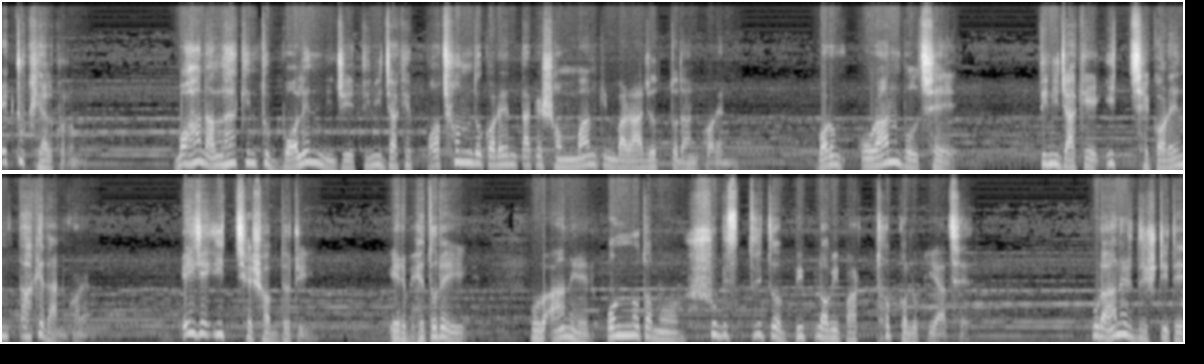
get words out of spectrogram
একটু খেয়াল করুন, মহান আল্লাহ কিন্তু বলেননি যে তিনি যাকে পছন্দ করেন তাকে সম্মান কিংবা রাজত্ব দান করেন। বরং কোরআন বলছে, তিনি যাকে ইচ্ছে করেন তাকে দান করেন। এই যে ইচ্ছে শব্দটি, এর ভেতরে কোরআনের অন্যতম সুবিস্তৃত বিপ্লবী পার্থক্য লুকিয়ে আছে। কোরআনের দৃষ্টিতে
